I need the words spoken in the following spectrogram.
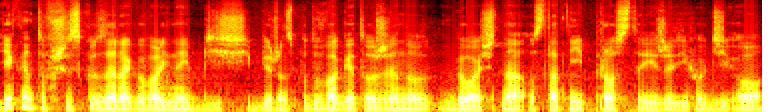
Jak na to wszystko zareagowali najbliżsi, biorąc pod uwagę to, że no, byłaś na ostatniej prostej, jeżeli chodzi o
